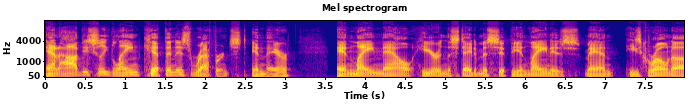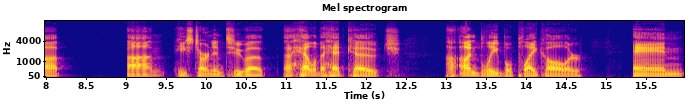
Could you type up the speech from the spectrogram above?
And obviously, Lane Kiffin is referenced in there. And Lane now here in the state of Mississippi. And Lane is, man, he's grown up. Um, he's turned into a, a hell of a head coach, uh, unbelievable play caller. And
